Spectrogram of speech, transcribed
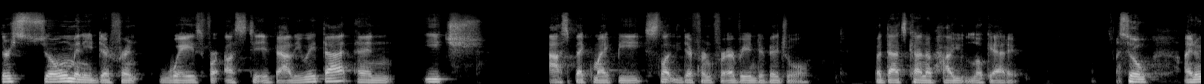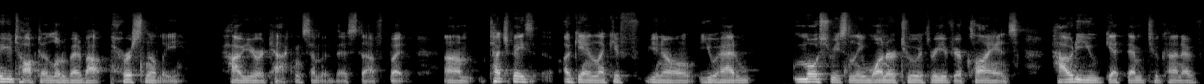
there's so many different ways for us to evaluate that, and each aspect might be slightly different for every individual, but that's kind of how you look at it. So I know you talked a little bit about personally how you're attacking some of this stuff, but um, touch base again, like if you know you had most recently one or two or three of your clients, how do you get them to kind of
